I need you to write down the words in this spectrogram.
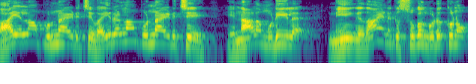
வாயெல்லாம் புண்ணாயிடுச்சு வயிறெல்லாம் புண்ணாயிடுச்சு. என்னால் முடியல. நீங்கள் தான் எனக்கு சுகம் கொடுக்கணும்.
